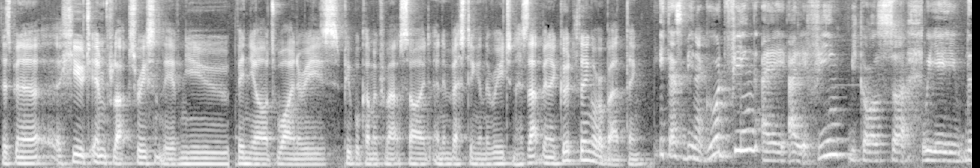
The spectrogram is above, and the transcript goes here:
there's been a, a huge influx recently of new vineyards, wineries, people coming from outside and investing in the region. Has that been a good thing or a bad thing? It has been a good thing, I, I think, because uh, we, the,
